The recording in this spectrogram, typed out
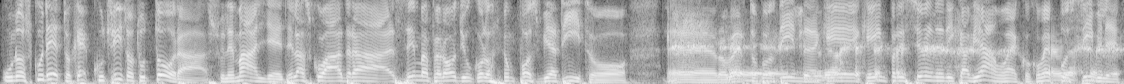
uno scudetto che è cucito tuttora sulle maglie della squadra, sembra però di un colore un po' sbiadito. Eh, Roberto eh, Bordin, che, che, impressione ne ricaviamo? Ecco, com'è possibile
